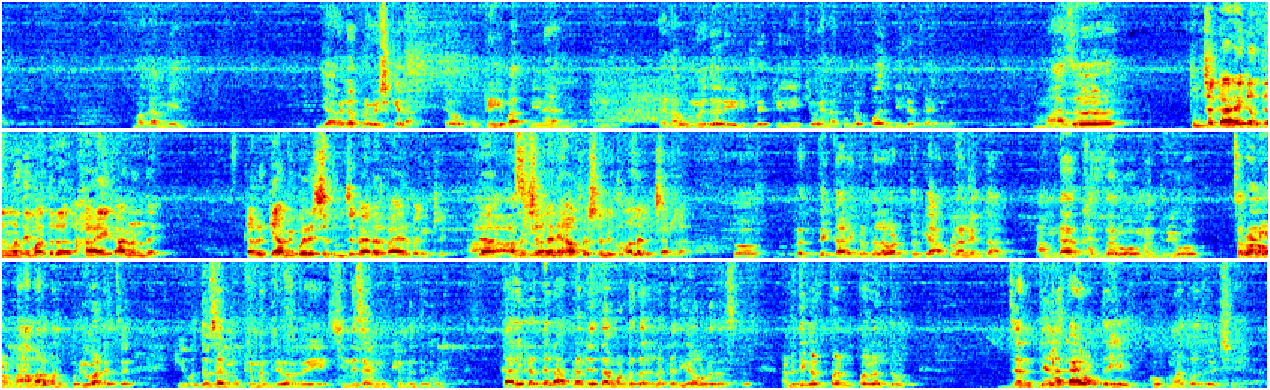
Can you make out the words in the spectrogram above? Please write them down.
मग आम्ही ज्यावेळेला प्रवेश केला तेव्हा कुठेही बातमी नाही आली की यांना उमेदवारी डिक्लेअर केली किंवा यांना कुठलं पद दिलं काय केलं माझं तुमच्या कार्यकर्त्यांमध्ये मात्र हा एक आनंद आहे. कारण की आम्ही बरेचसे तुमचे बॅनर बाहेर बघितले. हा, त्या असं- अनुषंगाने हा प्रश्न मी तुम्हाला विचारला. तो प्रत्येक कार्यकर्त्याला वाटतं की आपला नेता आमदार खासदार व्हावं मंत्री व्हावं सर्वांना वाटतं. मग आम्हाला पण पूर्वी वाटायचं की उद्धव साहेब मुख्यमंत्री व्हावे शिंदे साहेब मुख्यमंत्री व्हावे. कार्यकर्त्याला आपला नेता मोठा झालेला कधी आवडत असतं. आणि ते करत पण परंतु जनतेला काय वाटतं हे खूप महत्त्वाचा विषय आहे.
